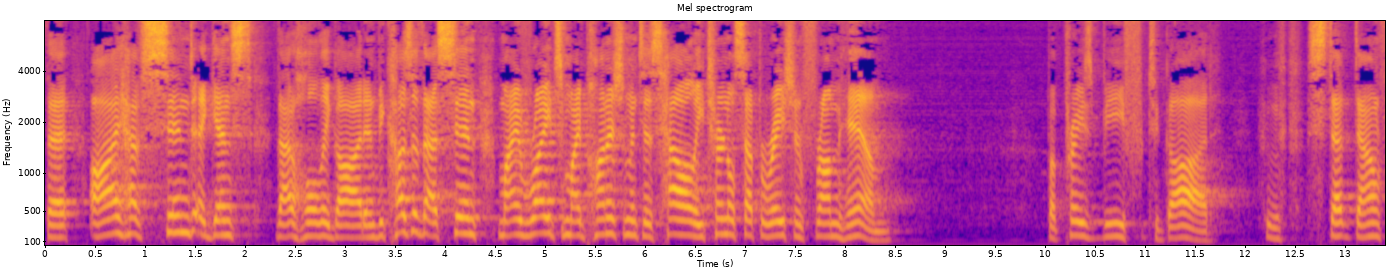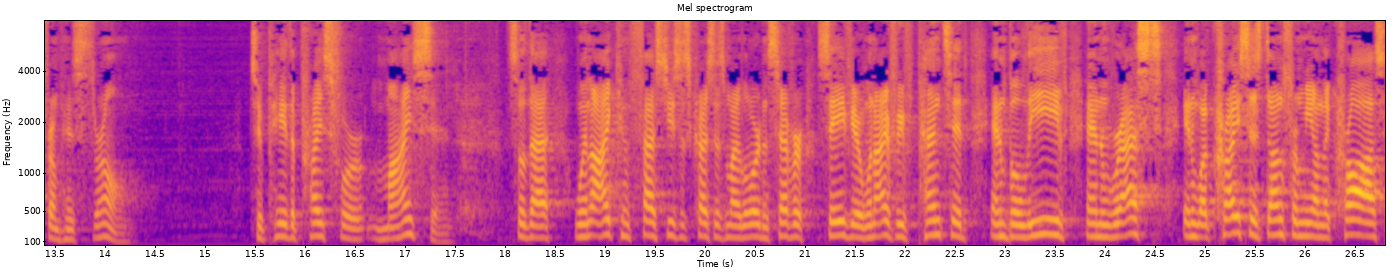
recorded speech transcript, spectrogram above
that I have sinned against that holy God, and because of that sin, my right, my punishment is hell, eternal separation from Him. But praise be to God who stepped down from His throne to pay the price for my sin so that when I confess Jesus Christ as my Lord and Savior, when I've repented and believe and rest in what Christ has done for me on the cross,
